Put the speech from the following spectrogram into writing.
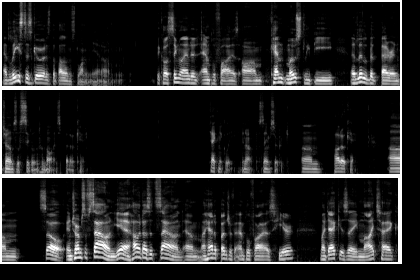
at least as good as the balanced one. You know, because single-ended amplifiers are can mostly be a little bit better in terms of signal to noise, but okay. Technically, you know, the same circuit, um, but okay. Um, so, in terms of sound, yeah, how does it sound? Um, I had a bunch of amplifiers here. My DAC is a Mytek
